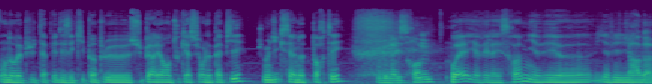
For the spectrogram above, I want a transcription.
on aurait pu taper des équipes un peu supérieures, en tout cas sur le papier. Je me dis que c'est à notre portée. Il y avait la S-ROM. Ouais, il y avait la S-ROM, il y avait. Euh, il y avait euh,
